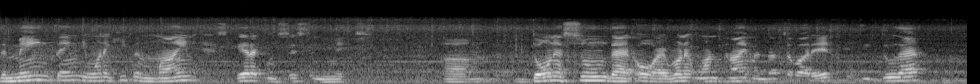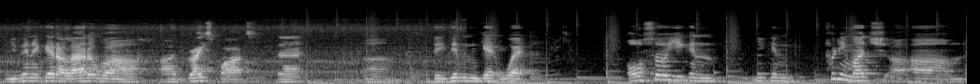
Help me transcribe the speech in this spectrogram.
the main thing you want to keep in mind is get a consistent mix. Um, don't assume that oh I run it one time and that's about it. If you do that, you're gonna get a lot of uh, uh, dry spots that um, they didn't get wet. Also, you can you can pretty much uh, um,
